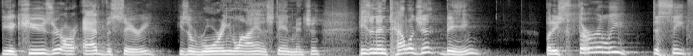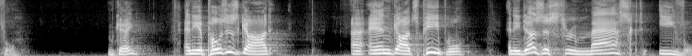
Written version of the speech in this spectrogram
the accuser, our adversary. He's a roaring lion, as Stan mentioned. He's an intelligent being but he's thoroughly deceitful. Okay? And he opposes God uh, and God's people, and he does this through masked evil.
